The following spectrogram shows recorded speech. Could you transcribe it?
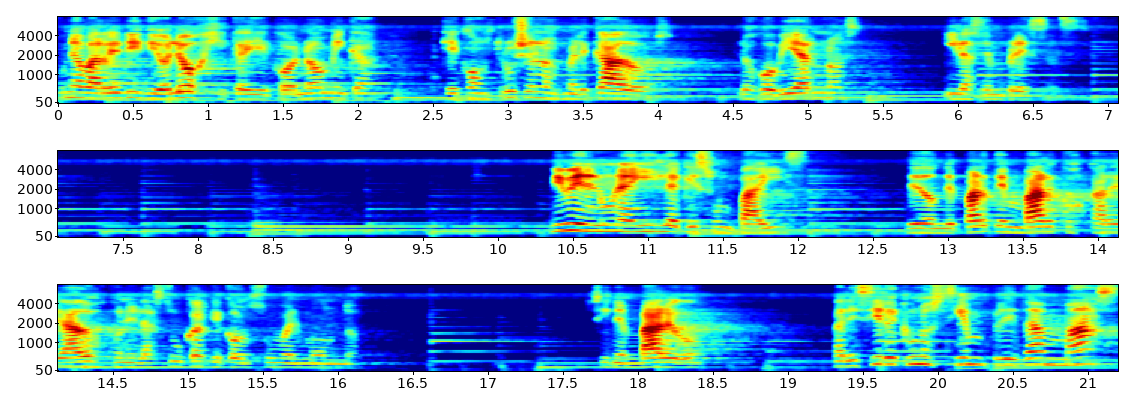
una barrera ideológica y económica que construyen los mercados, los gobiernos y las empresas. Viven en una isla que es un país de donde parten barcos cargados con el azúcar que consume el mundo. Sin embargo, pareciera que uno siempre da más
